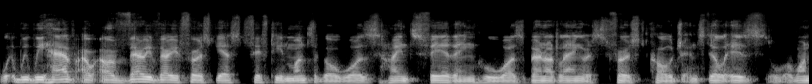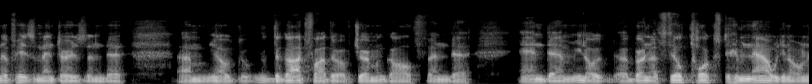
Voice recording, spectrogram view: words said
we we have our, our very very first guest 15 months ago was Heinz Fehring, who was Bernhard Langer's first coach and still is one of his mentors and uh, um, you know the godfather of German golf and. Uh, and um, you know, uh, Bernhard still talks to him now, you know, on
